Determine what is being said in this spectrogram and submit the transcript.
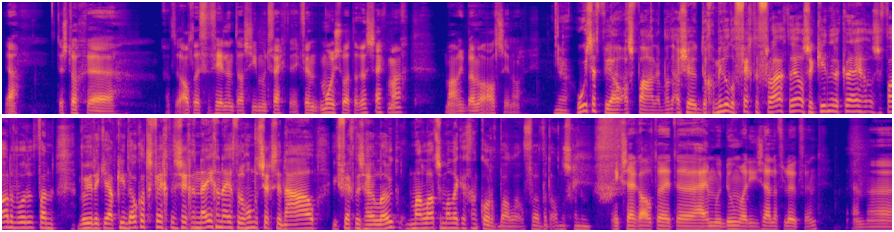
ja, het is toch uh, het is altijd vervelend als je moet vechten. Ik vind het mooiste wat er is, zeg maar. Maar ik ben wel altijd zenuwachtig. Ja. Hoe is dat voor jou als vader? Want als je de gemiddelde vechter vraagt, hè, als ze kinderen krijgen, als ze vader worden, van wil je dat jouw kind ook gaat vechten? Zeggen 99 van de 100 zeggen ze, nou, ik vecht is heel leuk, maar laat ze maar lekker gaan korfballen of uh, wat anders gaan doen. Ik zeg altijd, uh, hij moet doen wat hij zelf leuk vindt. En uh,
